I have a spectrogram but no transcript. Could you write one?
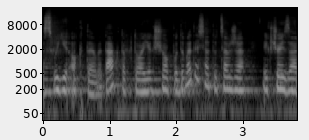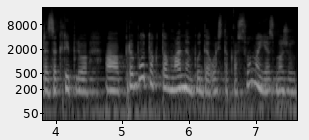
Свої активи, так? Тобто, якщо подивитися, то це вже, якщо я зараз закріплю прибуток, то в мене буде ось така сума, я зможу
